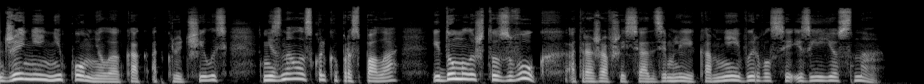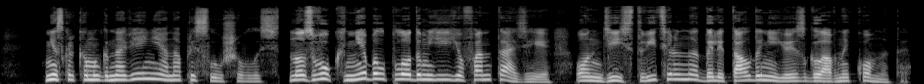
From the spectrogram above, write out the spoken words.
Дженни не помнила, как отключилась, не знала, сколько проспала, и думала, что звук, отражавшийся от земли и камней, вырвался из ее сна. Несколько мгновений она прислушивалась, но звук не был плодом ее фантазии, он действительно долетал до нее из главной комнаты.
